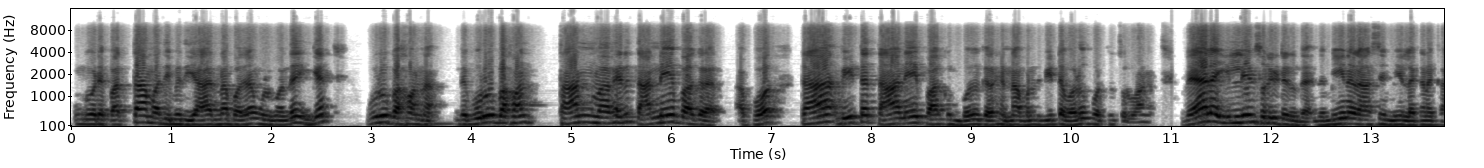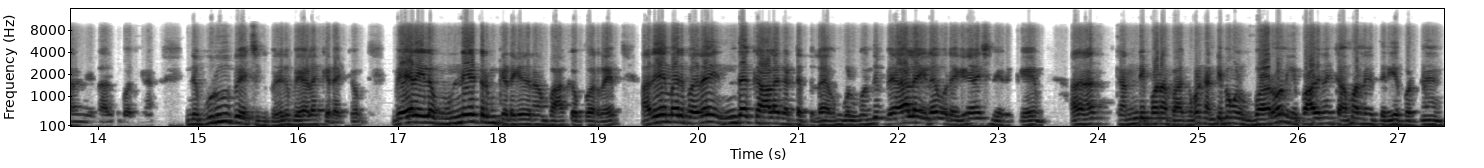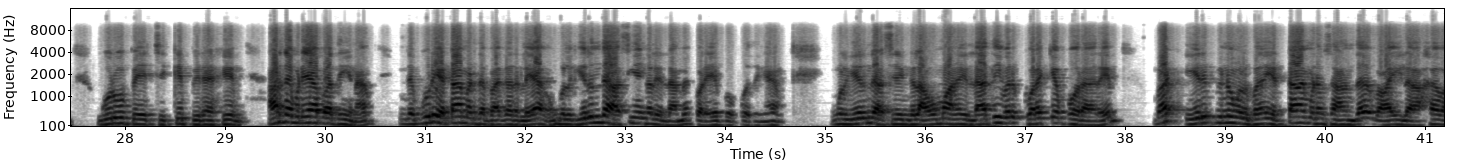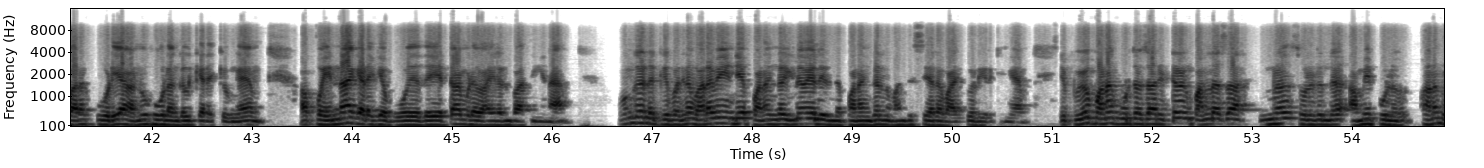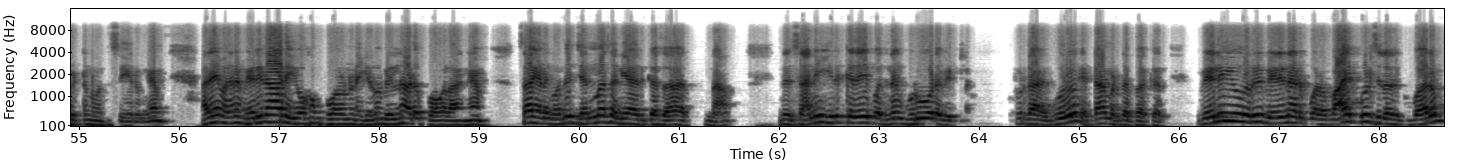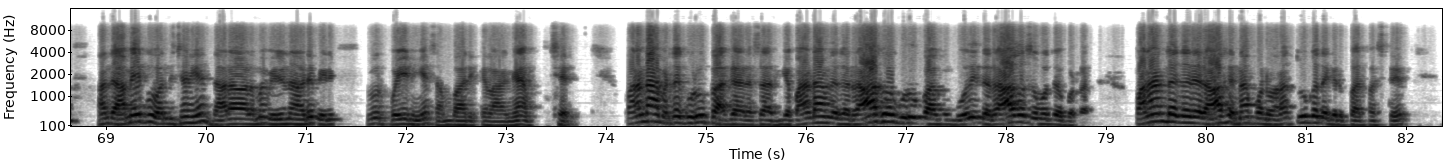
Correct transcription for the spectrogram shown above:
உங்களுடைய பத்தாம் அதிபதி யாருன்னா பாத்தீங்கன்னா உங்களுக்கு வந்து இங்க குரு பகவான் தான். இந்த குரு பகவான் தான் வகையில் தானே பாக்குறார் அப்போ தான் வீட்டை தானே பார்க்கும்போது கிரகம் என்ன பண்ணுது? வீட்டை வலுப்படுத்துன்னு சொல்லுவாங்க. வேலை இல்லைன்னு சொல்லிட்டு இருந்த இந்த மீன ராசி மீன் லக்கணக்காரங்க எல்லாருக்கும் பாத்தீங்கன்னா இந்த குரு பேச்சுக்கு பிறகு வேலை கிடைக்கும். வேலையில முன்னேற்றம் கிடைக்கிறது நான் பார்க்கப்படுறேன் அதே மாதிரி பாத்தீங்கன்னா இந்த காலகட்டத்துல உங்களுக்கு வந்து வேலையில ஒரு ரெகனேஷன் இருக்கு. அதனால கண்டிப்பா நான் பார்க்க போறேன். கண்டிப்பா உங்களுக்கு வரும். நீங்க பாத்தீங்கன்னா கமல் தெரியப்படுத்துங்க. குரு பேச்சுக்கு பிறகு. அடுத்தபடியா பாத்தீங்கன்னா இந்த குரு எட்டாம் இடத்தை பாக்குறது இல்லையா? உங்களுக்கு இருந்த அசிங்கங்கள் எல்லாமே குறைய போகுதுங்க. உங்களுக்கு இருந்த அசிங்கங்கள் அவமானம் எல்லாத்தையும் இவர் குறைக்க போறாரு. பட் இருப்பினும் உங்களுக்கு பார்த்தீங்கன்னா எட்டாம் இடம் சார்ந்த வாயிலாக வரக்கூடிய அனுகூலங்கள் கிடைக்குங்க. அப்போ என்ன கிடைக்க போகுது? எட்டாம் இட வாயிலன்னு பாத்தீங்கன்னா உங்களுக்கு பாத்தீங்கன்னா வர வேண்டிய பணங்கள் இழுவையில் இருந்த பணங்கள் வந்து சேர வாய்ப்புகள் இருக்குங்க. எப்பயோ பணம் கொடுத்தோம் சார் ரிட்டர்ன் பண்ணல சார் இன்னும் சொல்லிட்டு இருந்த அமைப்புல பணம் ரிட்டர்ன் வந்து சேருங்க. அதே மாதிரி வெளிநாடு யோகம் போகணும்னு நினைக்கிறோம் வெளிநாடு போகலாங்க. சார் எனக்கு வந்து ஜென்ம சனியா இருக்கா சார்? நான். இந்த சனி இருக்கதே பாத்தீங்கன்னா குருவோட வீட்டுல. புரியுதா குரு எட்டாம் இடத்தை பார்க்காரு வெளியூர் வெளிநாடு போற வாய்ப்புகள் சிலருக்கு வரும். அந்த அமைப்பு வந்துச்சுன்னா நீங்க தாராளமா வெளிநாடு வெளியூர் போய் நீங்க சம்பாதிக்கலாங்க. சரி. பன்னெண்டாம் இடத்தை குரு பார்க்காரு சார். இங்க பன்னெண்டாம் இடத்துல ராக குரு பார்க்கும்போது இந்த ராக சுபத்துவப்படுறாரு பன்னெண்டு ராக என்ன பண்ணுவாரா தூக்கத்தை கெடுப்பார் ஃபர்ஸ்ட்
